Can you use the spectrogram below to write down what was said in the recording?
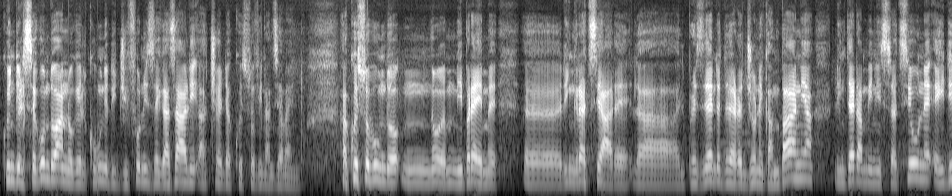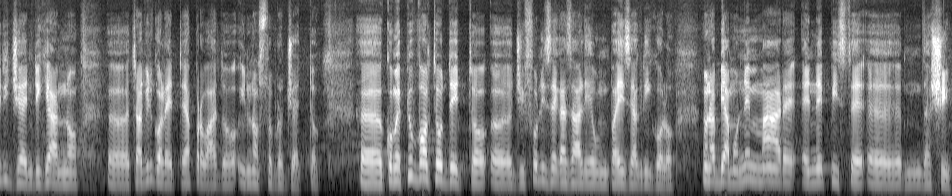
quindi è il secondo anno che il Comune di Giffoni Sei Casali accede a questo finanziamento. A questo punto mh, mm, mi preme eh, ringraziare la, il Presidente della Regione Campania, l'intera amministrazione e i dirigenti che hanno, eh, tra virgolette, approvato il nostro progetto. Eh, come più volte ho detto, eh, Giffoni Sei Casali è un paese paese agricolo, non abbiamo né mare né piste eh, da sci,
